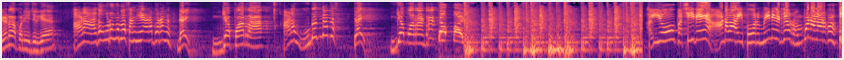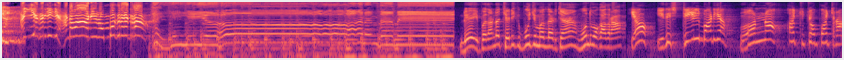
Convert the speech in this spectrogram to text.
என்னடா பண்ணி வச்சிருக்க? ஆனா அதை விடுங்க பஸ் அங்க யார போறாங்க? டேய் இங்கே பாடுறா ஆனா விடுங்க பஸ் டேய் இங்கே பாடுறான்ற ஐயோ பசிக்குதே. ஆண்டவா இப்போ ஒரு மீன் கிடைச்சா ரொம்ப நல்லா இருக்கும். ஐயா கிடைச்சிச்சு டேய் இப்போ தாண்டா செடிக்கு பூச்சி மருந்து அடித்தேன் மூந்து போக்காதடா. யோ இது ஸ்டீல் பாடியா ஒன்னும் அச்சோ போச்சுடா.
